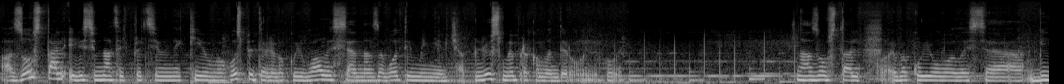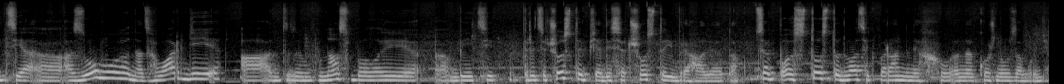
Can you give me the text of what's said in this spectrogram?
Азовсталь, і 18 працівників госпіталю евакуювалися на завод імені Ільча. Плюс ми прикомандировані були. На Азовсталь евакуювалися бійці е, Азову, Нацгвардії, а у нас були е, бійці 36-ї, 56-ї бригади. Атак. Це по 100-120 поранених на кожному заводі.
